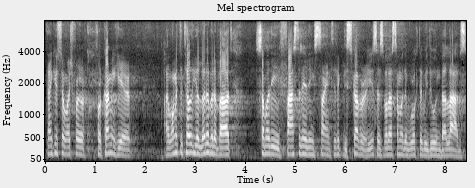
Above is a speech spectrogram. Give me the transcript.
thank you so much for, for coming here. I wanted to tell you a little bit about some of the fascinating scientific discoveries as well as some of the work that we do in Bell Labs.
